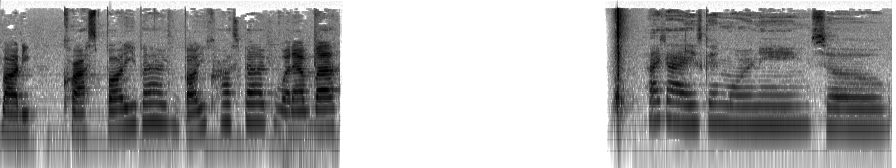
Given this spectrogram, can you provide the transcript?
body cross body bag, body cross bag, whatever. Hi guys, good morning. So,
